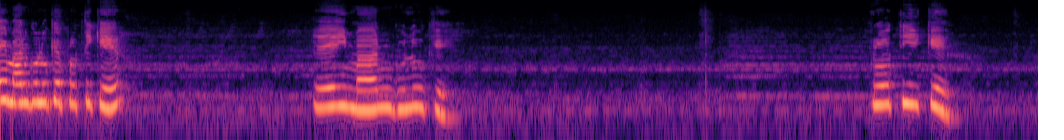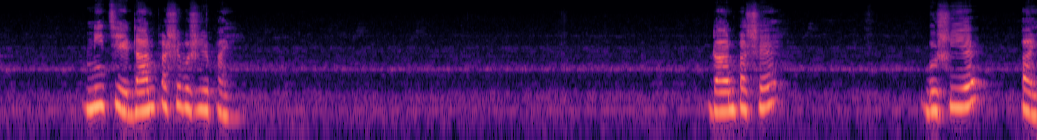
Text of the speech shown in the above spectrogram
এই মানগুলোকে প্রতীকের এই মানগুলোকে প্রতীকের নিচে ডান পাশে বসিয়ে পাই। ডান পাশে বসিয়ে পাই।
